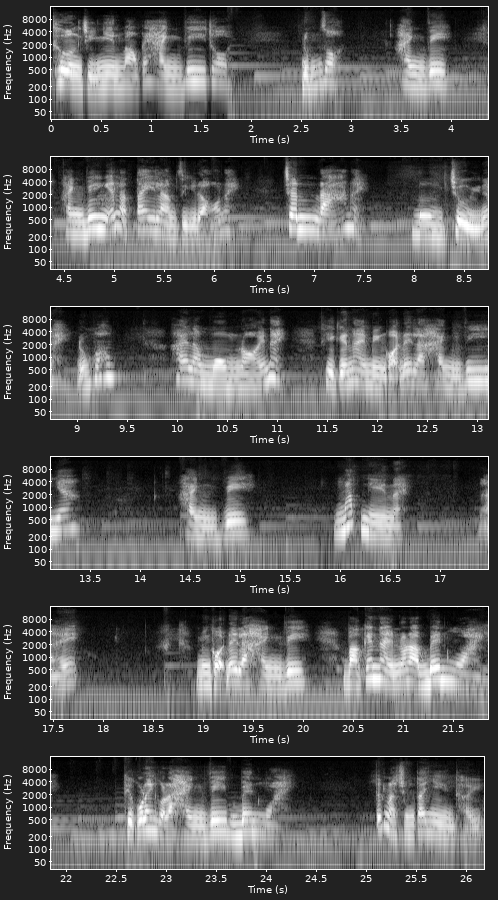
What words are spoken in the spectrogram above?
thường chỉ nhìn vào cái hành vi thôi. Đúng rồi. Hành vi. Hành vi nghĩa là tay làm gì đó này, chân đá này, mồm chửi này, đúng không? Hay là mồm nói này. Thì cái này mình gọi đây là hành vi nhá. Hành vi mắt nhìn này. Đấy. Mình gọi đây là hành vi. Và cái này nó là bên ngoài. Thì cô Linh gọi là hành vi bên ngoài. Tức là chúng ta nhìn thấy.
